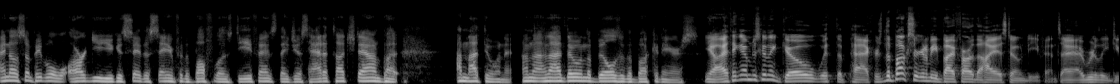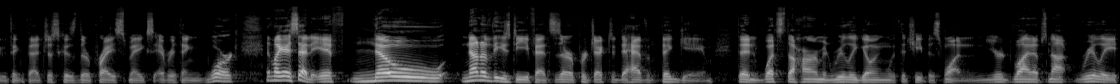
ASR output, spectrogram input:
I know some people will argue you could say the same for the Buffalo's defense. They just had a touchdown, but I'm not doing it. I'm not, I'm not, doing the Bills or the Buccaneers. Yeah, I think I'm just going to go with the Packers. The Bucks are going to be by far the highest owned defense. I, I really do think that just because their price makes everything work. And like I said, if no none of these defenses are projected to have a big game, then what's the harm in really going with the cheapest one? Your lineup's not really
